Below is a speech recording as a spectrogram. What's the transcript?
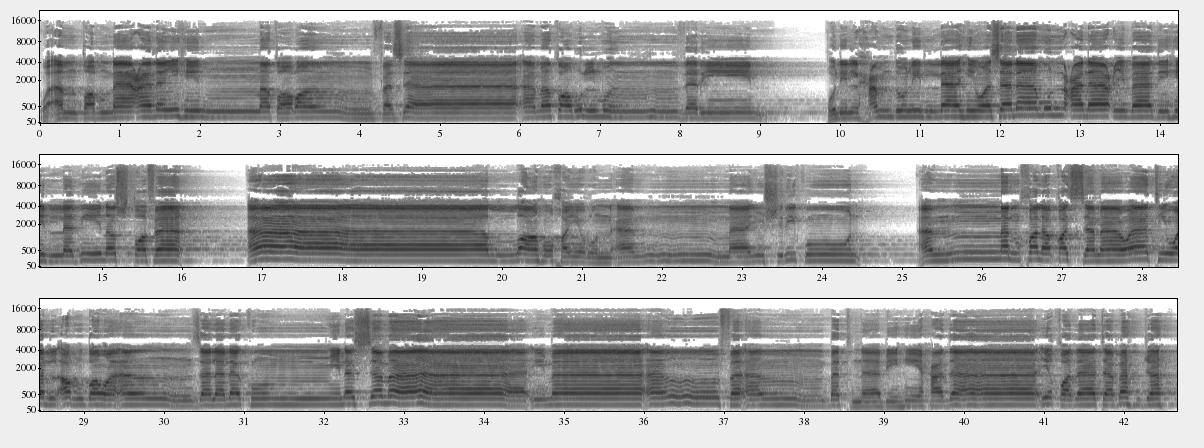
وأمطرنا عليهم مطرا فساء مطر المنذرين. قل الحمد لله وسلام على عباده الذين اصطفى. آه الله خير أم ما يشركون. أمن خلق السماوات والأرض وأنزل لكم من السماء ماء فأنبتنا به حدائق ذات بهجة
